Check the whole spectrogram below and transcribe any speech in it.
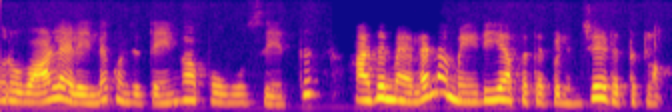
ஒரு வாழை இலையில் கொஞ்சம் தேங்காய் பூவும் சேர்த்து அது மேலே நம்ம இடியாப்பத்தை பிழிஞ்சு எடுத்துக்கலாம்.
